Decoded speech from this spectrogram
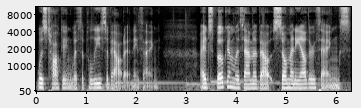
was talking with the police about anything. I had spoken with them about so many other things,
